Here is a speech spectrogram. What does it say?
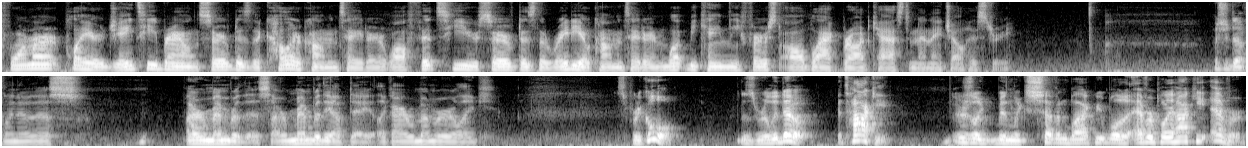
former player JT Brown served as the color commentator, while Fitzhugh served as the radio commentator in what became the first all black broadcast in NHL history. I should definitely know this. I remember this. I remember the update. Like I remember like it's pretty cool. This is really dope. It's hockey. There's like been like seven black people that ever play hockey ever.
